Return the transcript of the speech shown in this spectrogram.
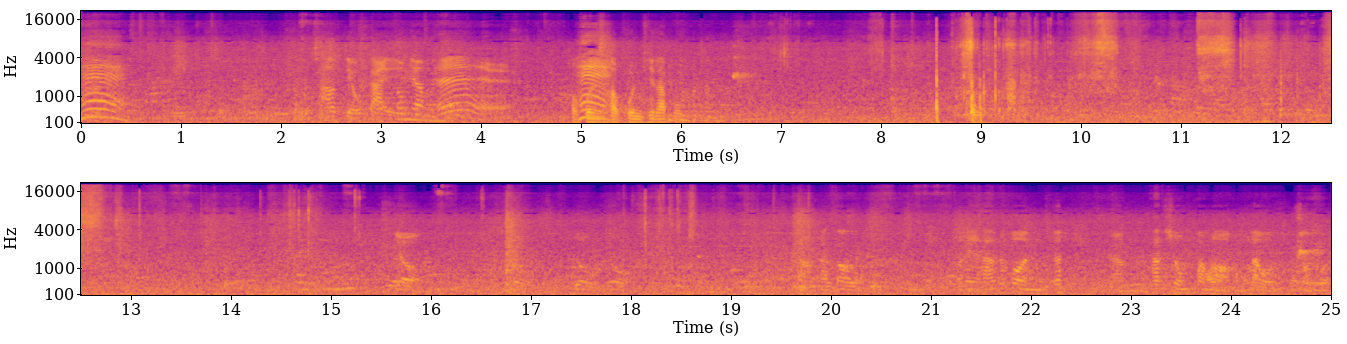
แห่ชาวเตี๋ยวไก่ต้มยำแห่ขอบคุณแฮ่ขอบคุณที่รับมุก โยโยโยตั้งกล้องเลยโอ เคครับทุกคนก็พักชมความหล่อของเราสองคน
